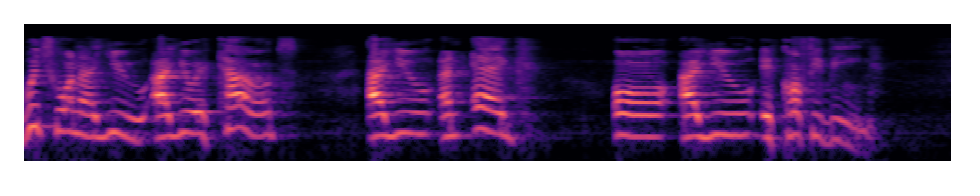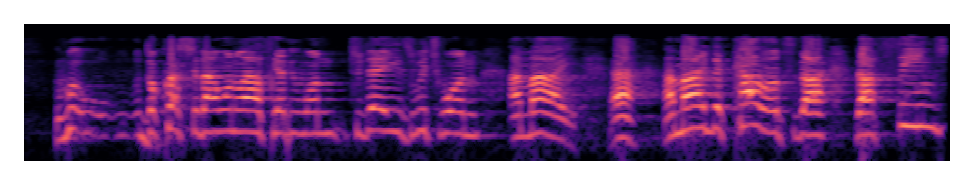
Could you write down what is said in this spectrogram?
which one are you? Are you a carrot? Are you an egg? Or are you a coffee bean? The question I want to ask everyone today is which one am I? Uh, am I the carrot that, that seems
